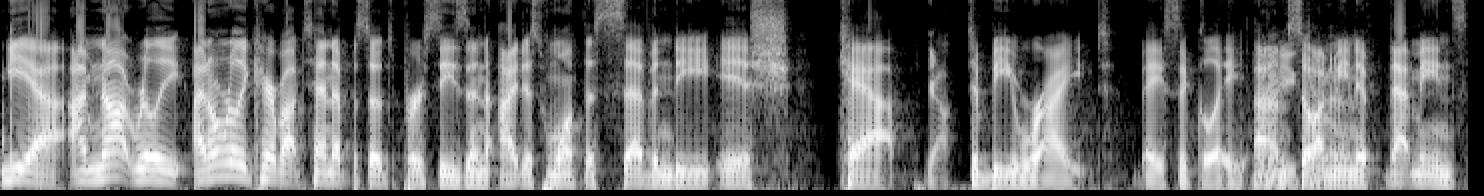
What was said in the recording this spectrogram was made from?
Yeah, I'm not really I don't really care about 10 episodes per season. I just want the 70-ish cap Yeah. to be right basically. Um so I mean uh, if that means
